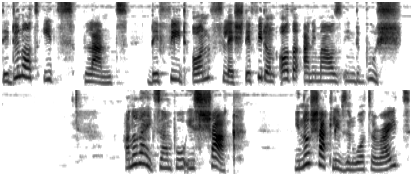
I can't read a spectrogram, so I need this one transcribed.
They do not eat plants. They feed on flesh. They feed on other animals in the bush. Another example is shark. You know shark lives in water, right?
